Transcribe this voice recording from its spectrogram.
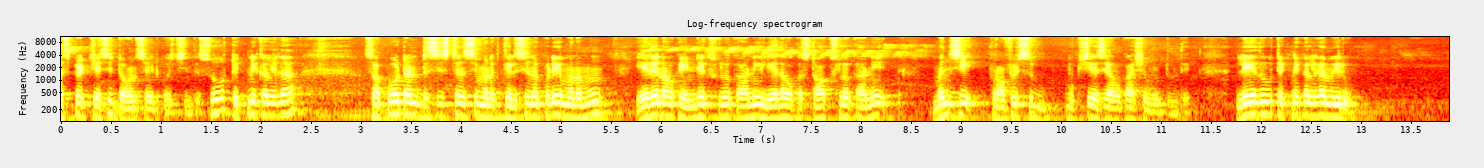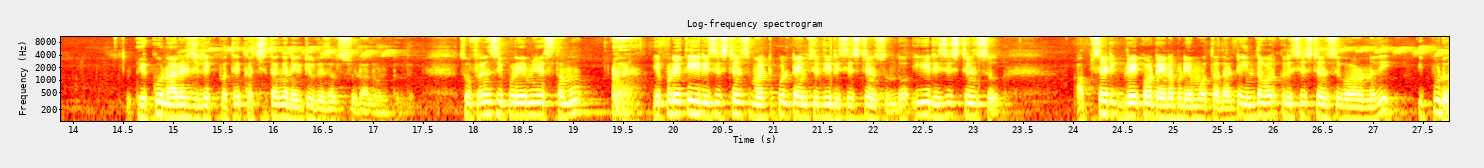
రెస్పెక్ట్ చేసి డౌన్ సైడ్కి వచ్చింది. సో టెక్నికల్గా సపోర్ట్ అండ్ రెసిస్టెన్స్ మనకు తెలిసినప్పుడే మనము ఏదైనా ఒక ఇండెక్స్లో కానీ లేదా ఒక స్టాక్స్లో కానీ మంచి ప్రాఫిట్స్ బుక్ చేసే అవకాశం ఉంటుంది. లేదు టెక్నికల్గా మీరు ఎక్కువ నాలెడ్జ్ లేకపోతే ఖచ్చితంగా నెగిటివ్ రిజల్ట్స్ చూడాలి ఉంటుంది. సో ఫ్రెండ్స్ ఇప్పుడు ఏం చేస్తాము? ఎప్పుడైతే ఈ రెసిస్టెన్స్ మల్టిపుల్ టైమ్స్ ఇది రెసిస్టెన్స్ ఉందో ఈ రెసిస్టెన్స్ అప్ సైడ్కి బ్రేక్అవుట్ అయినప్పుడు ఏమవుతుంది అంటే ఇంతవరకు రెసిస్టెన్స్గా ఉన్నది ఇప్పుడు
